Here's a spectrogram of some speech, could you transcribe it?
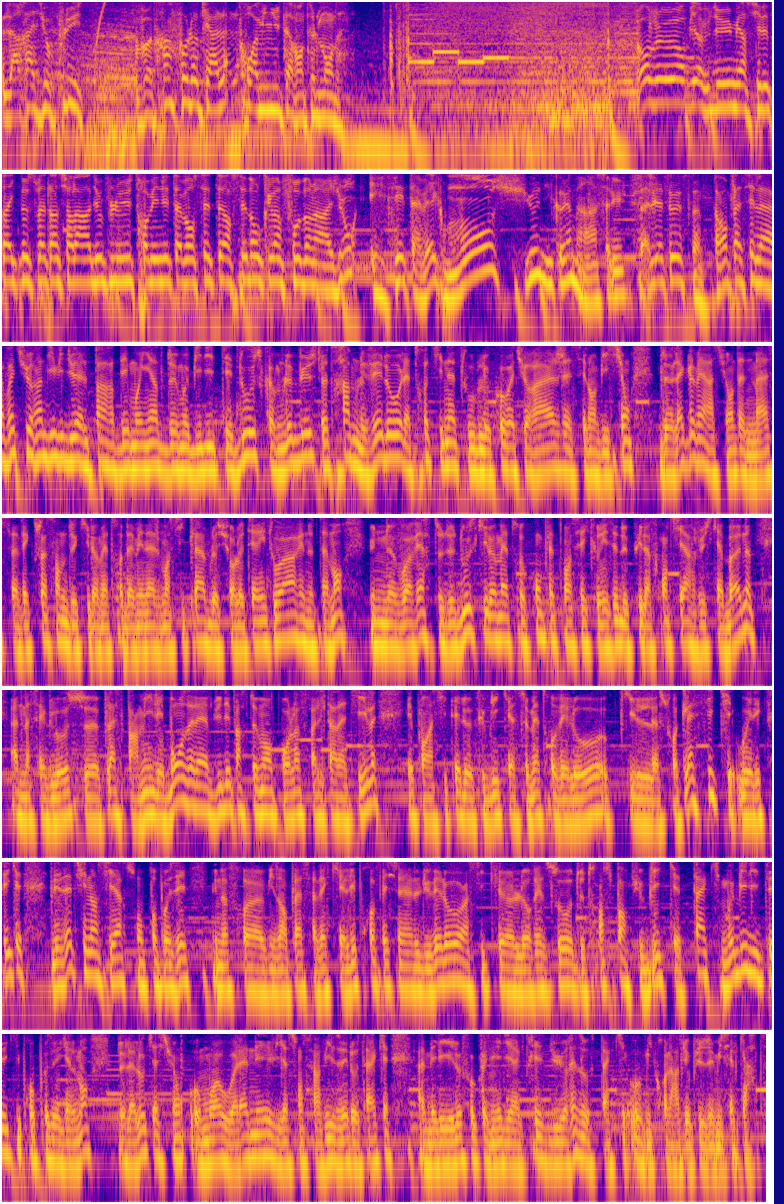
la Radio Plus. Votre info locale, 3 minutes avant tout le monde. Bienvenue, merci d'être avec nous ce matin sur la Radio Plus. 3 minutes avant 7h, c'est donc l'info dans la région et c'est avec Monsieur Nicolas Marin. Salut. Salut à tous. Remplacer la voiture individuelle par des moyens de mobilité douce comme le bus, le tram, le vélo, la trottinette ou le covoiturage, c'est l'ambition de l'agglomération d'Annemasse avec 62 km d'aménagement cyclable sur le territoire et notamment une voie verte de 12 km complètement sécurisée depuis la frontière jusqu'à Bonn. Annemasse Aglo se place parmi les bons élèves du département pour l'offre alternative et pour inciter le public à se mettre au vélo, qu'il soit classique ou électrique. Les aides financières sont proposées, une offre mise en place avec les professionnels du vélo ainsi que le réseau de transport public TAC Mobilité qui propose également de la location au mois ou à l'année via son service Vélo TAC. Amélie Le Fauconnier, directrice du réseau TAC au micro Radio Plus de Michel Carte.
